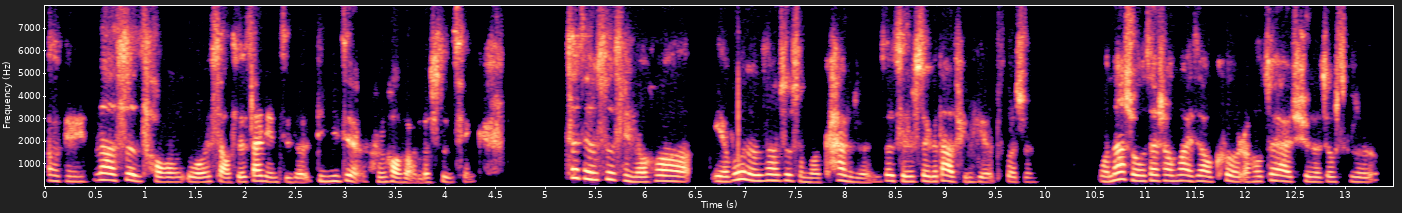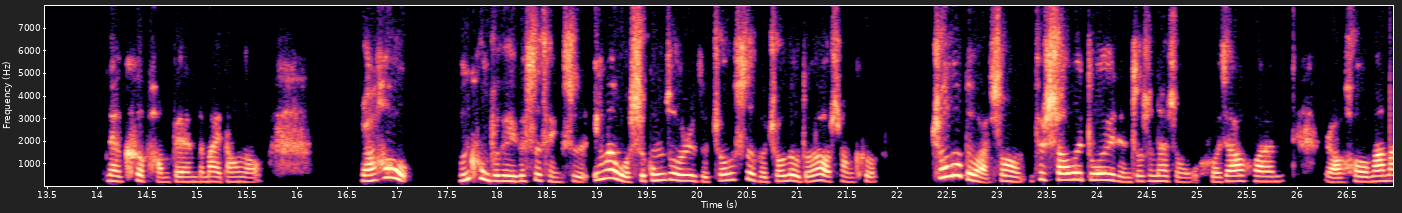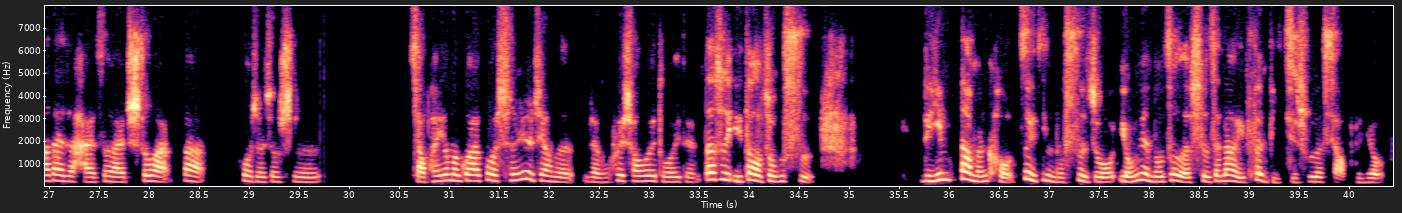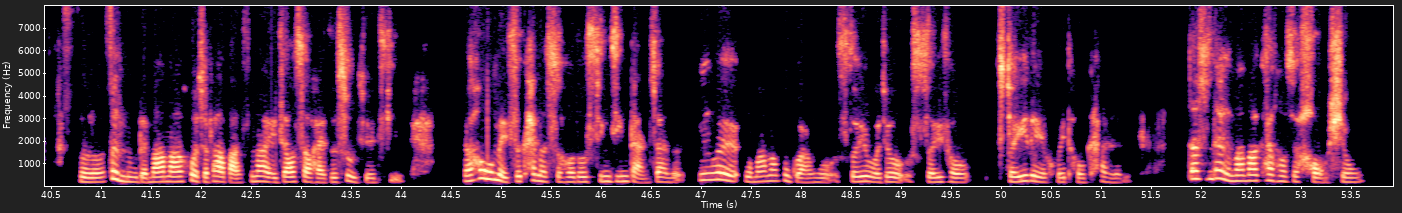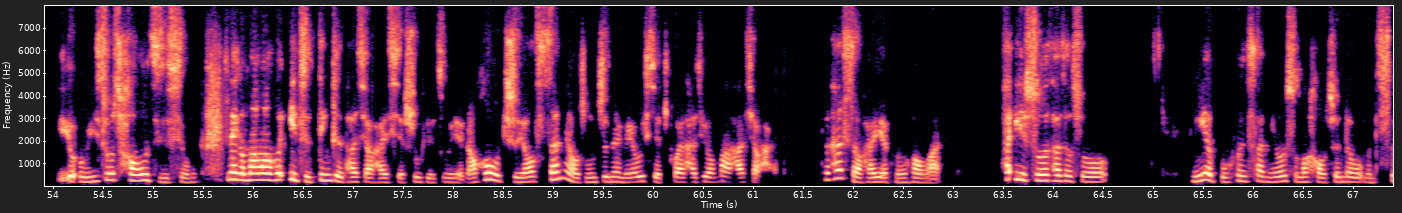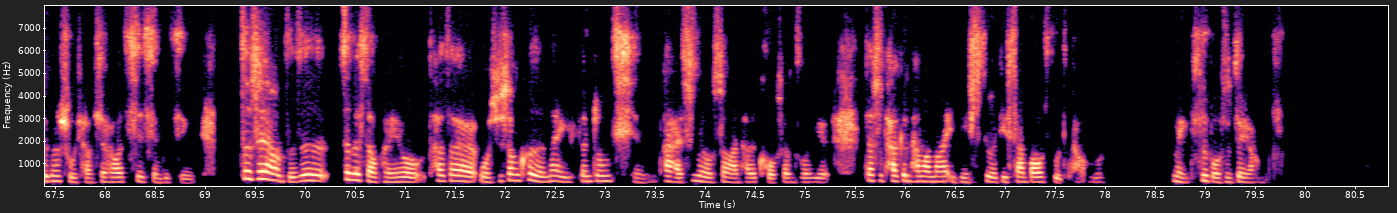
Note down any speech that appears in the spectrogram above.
OK，那是从我小学三年级的第一件很好玩的事情。这件事情的话，也不能算是什么看人，这其实是一个大群体的特征。我那时候在上外教课，然后最爱去的就是那个课旁边的麦当劳，然后。很恐怖的一个事情是，因为我是工作日的周四和周六都要上课，周六的晚上就稍微多一点，就是那种合家欢，然后妈妈带着孩子来吃晚饭，或者就是小朋友们过来过生日这样的人会稍微多一点。但是，一到周四，离大门口最近的四桌，永远都坐的是在那里奋笔疾书的小朋友和愤怒的妈妈或者爸爸在那里教小孩子数学题。然后我每次看的时候都心惊胆战的，因为我妈妈不管我，所以我就随头随意的也回头看人。但是那个妈妈看上去好凶，有一说超级凶。那个妈妈会一直盯着他小孩写数学作业，然后只要三秒钟之内没有写出来，她就要骂他小孩。但他小孩也很好玩，他一说他就说：“你也不会算，你有什么好争的？我们吃根薯条消消气行不行？”就这样子，这这个小朋友他在我去上课的那一分钟前，他还是没有算完他的口算作业，但是他跟他妈妈已经吃了第三包薯条了，每次都是这样子。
